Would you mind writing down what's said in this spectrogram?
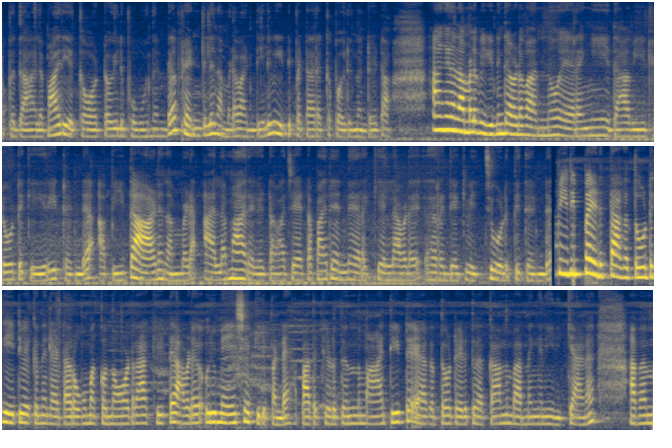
അപ്പോൾ ദാലമാരിയൊക്കെ ഓട്ടോയിൽ പോകുന്നുണ്ട്. ഫ്രണ്ടിൽ നമ്മുടെ വണ്ടിയിൽ വീട്ടിൽപ്പെട്ടവരൊക്കെ പോരുന്നുണ്ട് കേട്ടോ. അങ്ങനെ നമ്മൾ വീടിന്റെ അവിടെ വന്നു ഇറങ്ങി ഇതാ വീട്ടിലോട്ട് കയറിയിട്ടുണ്ട്. അപ്പോൾ ഇതാണ് നമ്മുടെ അലമാര കേട്ടോ. ആ ചേട്ടന്മാർ തന്നെ ഇറക്കി എല്ലാം അവിടെ റെഡിയാക്കി വെച്ച് കൊടുത്തിട്ടുണ്ട്. അപ്പോൾ ഇതിപ്പോൾ എടുത്ത് അകത്തോട്ട് കയറ്റി വെക്കുന്നില്ല കേട്ടോ. റൂമൊക്കെ ഒന്ന് ഓർഡർ ആക്കിയിട്ട് അവിടെ ഒരു മേശയൊക്കെ ഇരിപ്പുണ്ടേ. അപ്പോൾ അതൊക്കെ എടുത്തൊന്ന് മാറ്റിയിട്ട് അകത്തോട്ട് എടുത്ത് വെക്കാമെന്ന് പറഞ്ഞിങ്ങനെ ഇരിക്കുകയാണ്. അപ്പം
